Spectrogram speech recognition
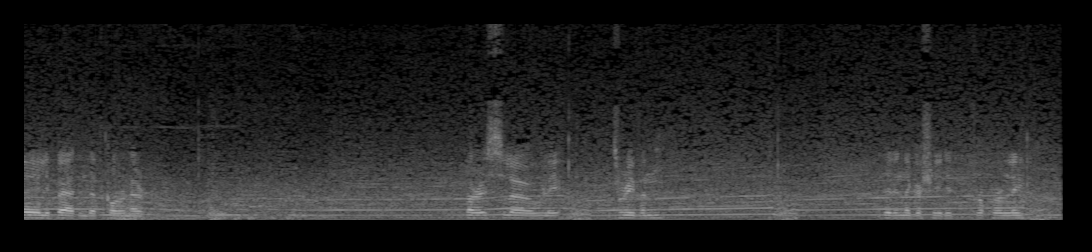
Really bad in that corner. Very slowly driven. Didn't negotiate it properly.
